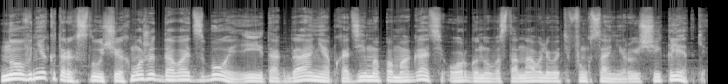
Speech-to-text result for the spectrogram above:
Но в некоторых случаях может давать сбой, и тогда необходимо помогать органу восстанавливать функционирующие клетки.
